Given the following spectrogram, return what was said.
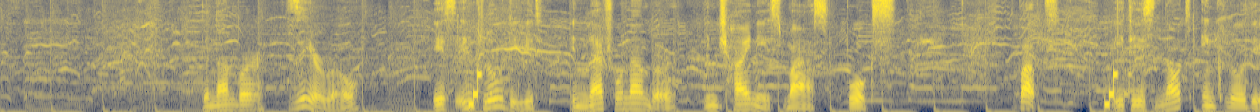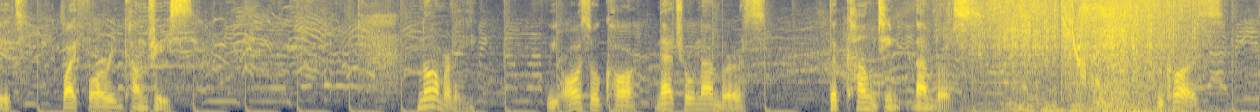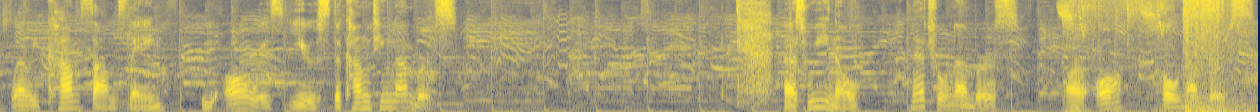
The number 0 is included in natural number in Chinese math books, but it is not included by foreign countries. Normally, we also call natural numbers the counting numbers because when we count something, we always use the counting numbers. As we know, natural numbers are all whole numbers.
